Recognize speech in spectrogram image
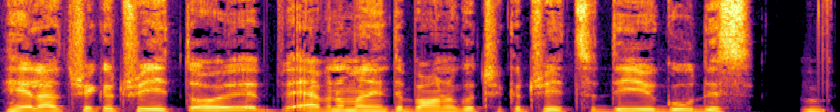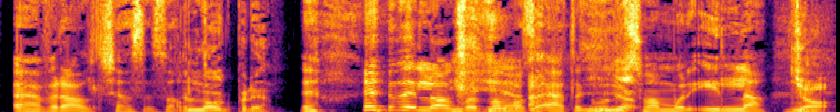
Hela trick or treat och eh, även om man inte är barn och går trick or treat så det är ju godis överallt känns det som. lag på det. det är lag på att man måste äta godis Ja. så man mår illa. Ja.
